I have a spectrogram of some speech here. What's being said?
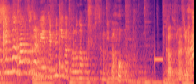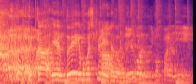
신분 상승을 위해 대표님과 결혼하고 싶습니다. 가수를 하지 마. 자, 예, 노예에게 뭔가 시킬 일이 아, 먼저. 1번, 2번 빨리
